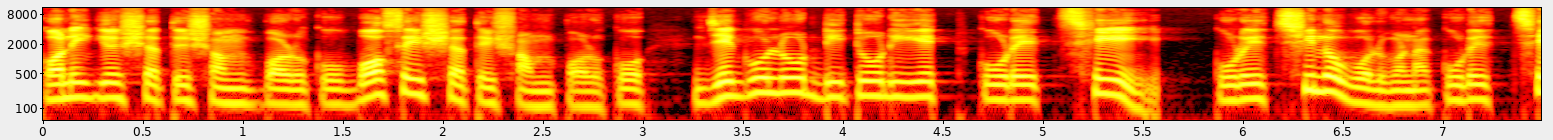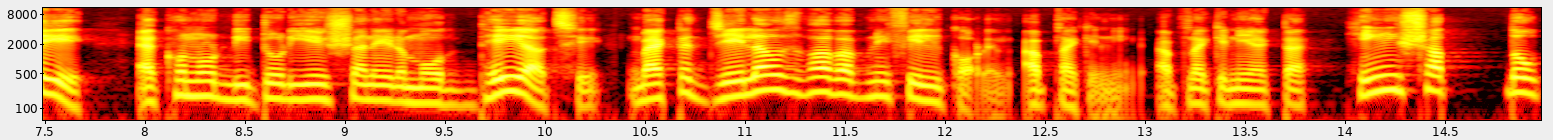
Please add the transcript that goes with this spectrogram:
কলিগের সাথে সম্পর্ক, বসের সাথে সম্পর্ক, যেগুলো ডিটোরিয়েট করেছে, করেছিল বলব না, করেছে এখনও ডিটোরিয়েশনের মধ্যেই আছে বা একটা জেলাস ভাব আপনি ফিল করেন আপনাকে নিয়ে। আপনাকে নিয়ে একটা হিংসাত্মক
